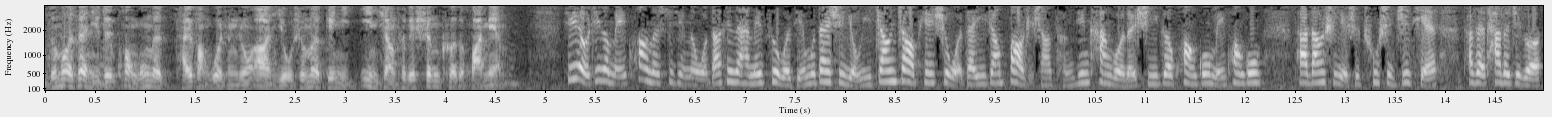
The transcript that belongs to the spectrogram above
子墨，在你对矿工的采访过程中啊，有什么给你印象特别深刻的画面吗？其实有这个煤矿的事情呢，我到现在还没做过节目，但是有一张照片是我在一张报纸上曾经看过的，是一个矿工，煤矿工，他当时也是出事之前，他在他的这个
